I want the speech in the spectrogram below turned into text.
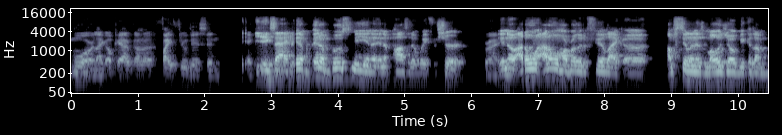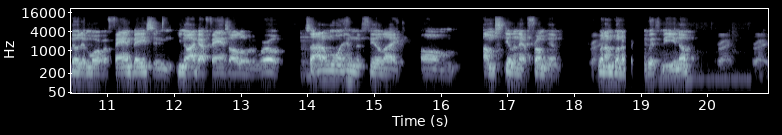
more. Like, okay, I'm gonna fight through this and, and exactly, it'll, it'll boost me in a, in a positive way for sure. Right. You know, I don't want I don't want my brother to feel like uh I'm stealing his mojo because I'm building more of a fan base and you know I got fans all over the world. Mm-hmm. So I don't want him to feel like um I'm stealing that from him right. when I'm going to bring it with me, you know? Right, right.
